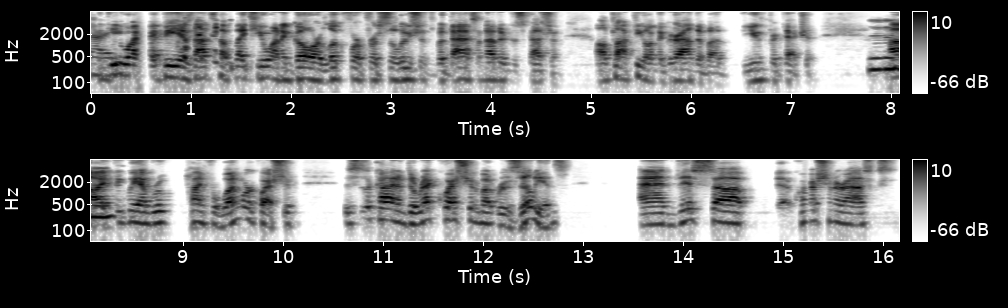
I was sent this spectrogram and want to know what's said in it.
Sorry. DYP is not someplace you want to go or look for for solutions, but that's another discussion. I'll talk to you on the ground about youth protection. Uh, I Mhm. think we have time for one more question. This is a kind of direct question about resilience. And this uh, questioner asks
